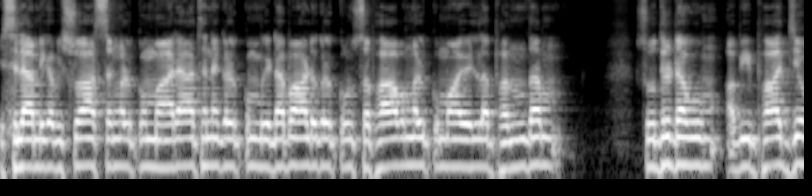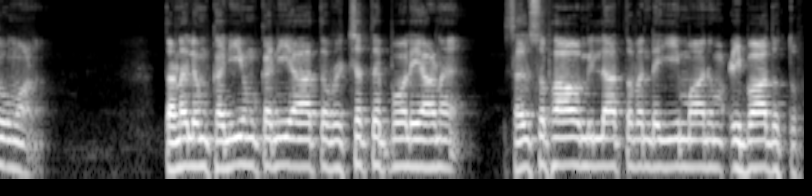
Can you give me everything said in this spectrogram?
ഇസ്ലാമിക വിശ്വാസങ്ങൾക്കും ആരാധനകൾക്കും ഇടപാടുകൾക്കും സ്വഭാവങ്ങൾക്കുമായുള്ള ബന്ധം സുദൃഢവും അവിഭാജ്യവുമാണ്. തണലും കനിയും കനിയാത്ത വൃക്ഷത്തെപ്പോലെയാണ് സൽസ്വഭാവമില്ലാത്തവന്റെ ഈമാനും ഇബാദത്തും.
